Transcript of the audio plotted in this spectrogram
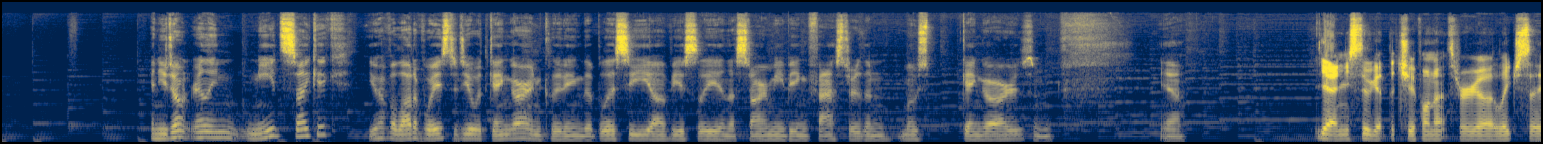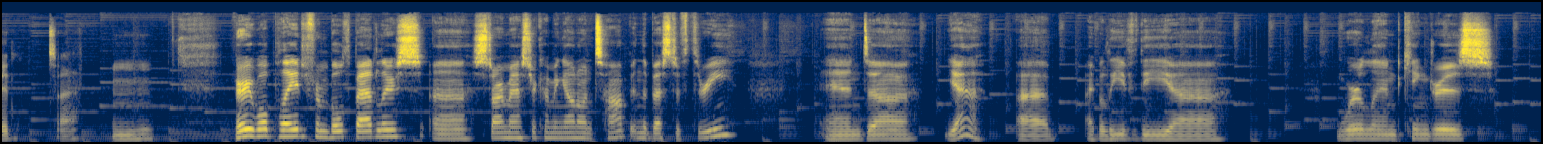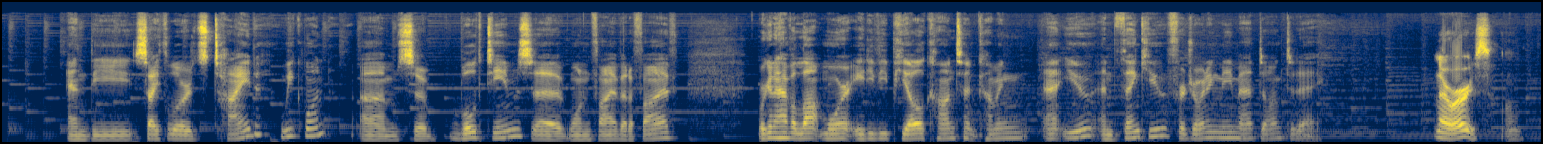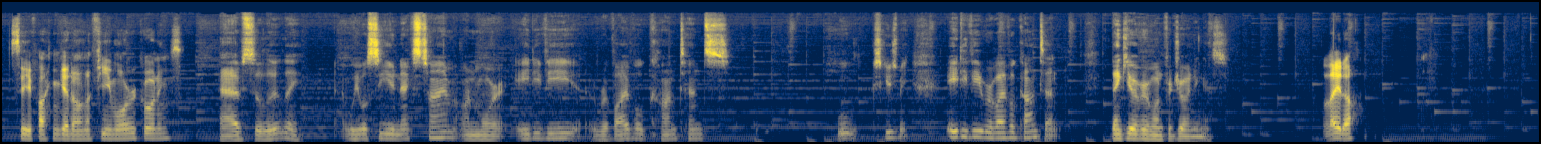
And you don't really need Psychic. You have a lot of ways to deal with Gengar, including the Blissey, obviously, and the Starmie being faster than most Gengars, and yeah. Yeah, and you still get the chip on it through uh, Leech Seed. So. hmm Very well played from both battlers. Uh, Starmaster coming out on top in the best of three, and uh, yeah, uh, I believe the uh, Whirland Kingdras and the Scythe Lords tied week one. Um, so both teams uh, won five out of five. We're gonna have a lot more ADVPL content coming at you, and thank you for joining me, Mad Dog, today. No worries. I'll see if I can get on a few more recordings. Absolutely. We will see you next time on more ADV revival contents. Ooh, excuse me. ADV revival content. Thank you everyone for joining us. Later.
